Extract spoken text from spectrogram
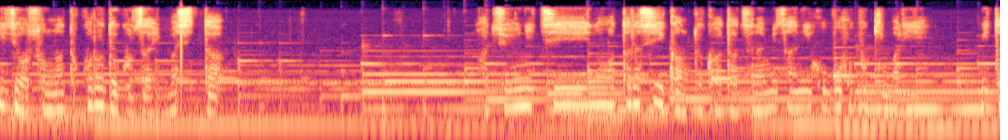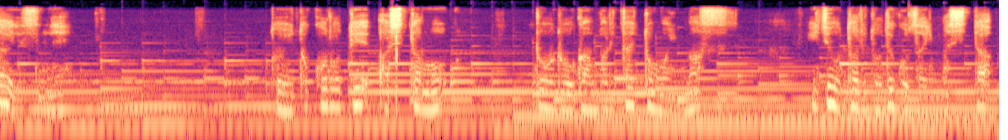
以上そんなところでございました、まあ、中日の新しい監督は立浪さんにほぼほぼ決まりみたいですねというところで明日も労働頑張りたいと思います。以上タルトでございました。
